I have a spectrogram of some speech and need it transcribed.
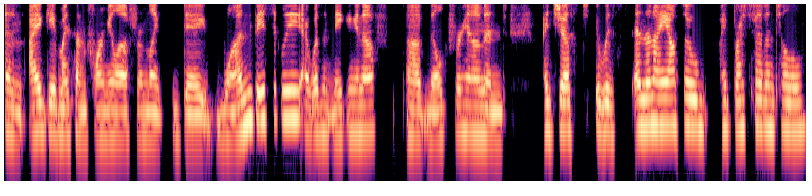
and i gave my son formula from like day one basically i wasn't making enough uh, milk for him and I just it was and then I also I breastfed until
